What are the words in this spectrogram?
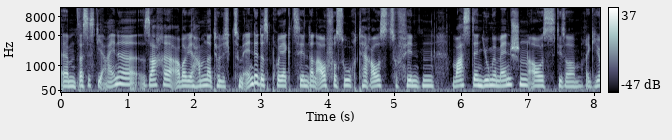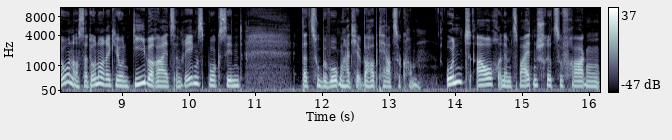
Ähm, das ist die eine Sache, aber wir haben natürlich zum Ende des Projekts hin dann auch versucht herauszufinden, was denn junge Menschen aus dieser Region, aus der Donauregion, die bereits in Regensburg sind, dazu bewogen hat, hier überhaupt herzukommen und auch in einem zweiten Schritt zu fragen,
